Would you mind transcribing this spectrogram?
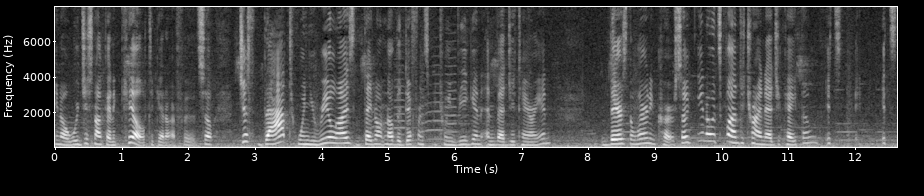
You know, we're just not going to kill to get our food. So, just that, when you realize that they don't know the difference between vegan and vegetarian, there's the learning curve. So, you know, it's fun to try and educate them. It's, it's,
